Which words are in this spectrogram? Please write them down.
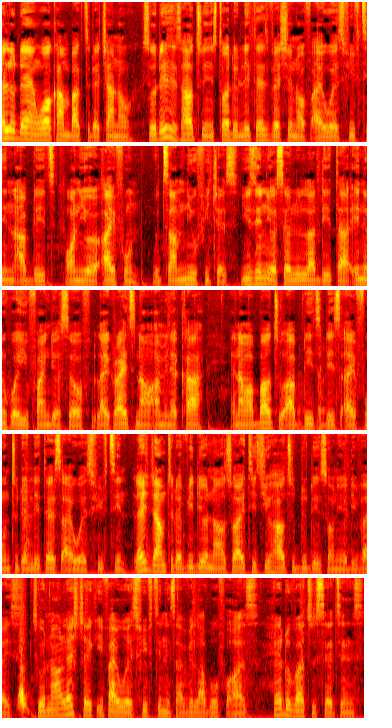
Hello there and welcome back to the channel. So this is how to install the latest version of iOS 15 update on your iPhone with some new features using your cellular data anywhere you find yourself. Like right now I'm in a car and I'm about to update this iPhone to the latest iOS 15. Let's jump to the video now so I teach you how to do this on your device. So now let's check if iOS 15 is available for us. Head over to settings,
